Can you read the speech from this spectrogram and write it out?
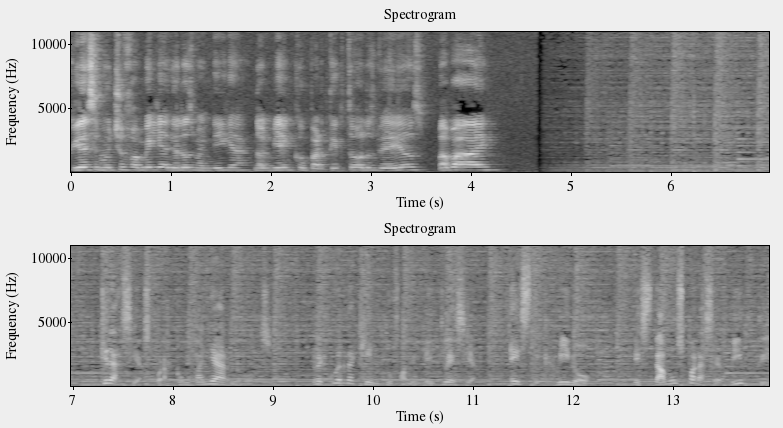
Cuídense mucho familia, Dios los bendiga. No olviden compartir todos los videos. Bye bye. Gracias por acompañarnos. Recuerda que en tu familia e iglesia, este camino, estamos para servirte.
